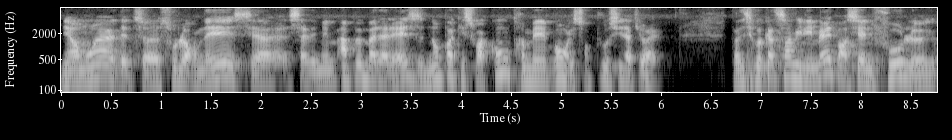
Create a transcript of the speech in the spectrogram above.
Néanmoins, d'être euh, sous leur nez, ça, ça les met un peu mal à l'aise. Non pas qu'ils soient contre, mais bon, ils sont plus aussi naturels. Tandis qu'au 400 mm, quand il y a une foule euh,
